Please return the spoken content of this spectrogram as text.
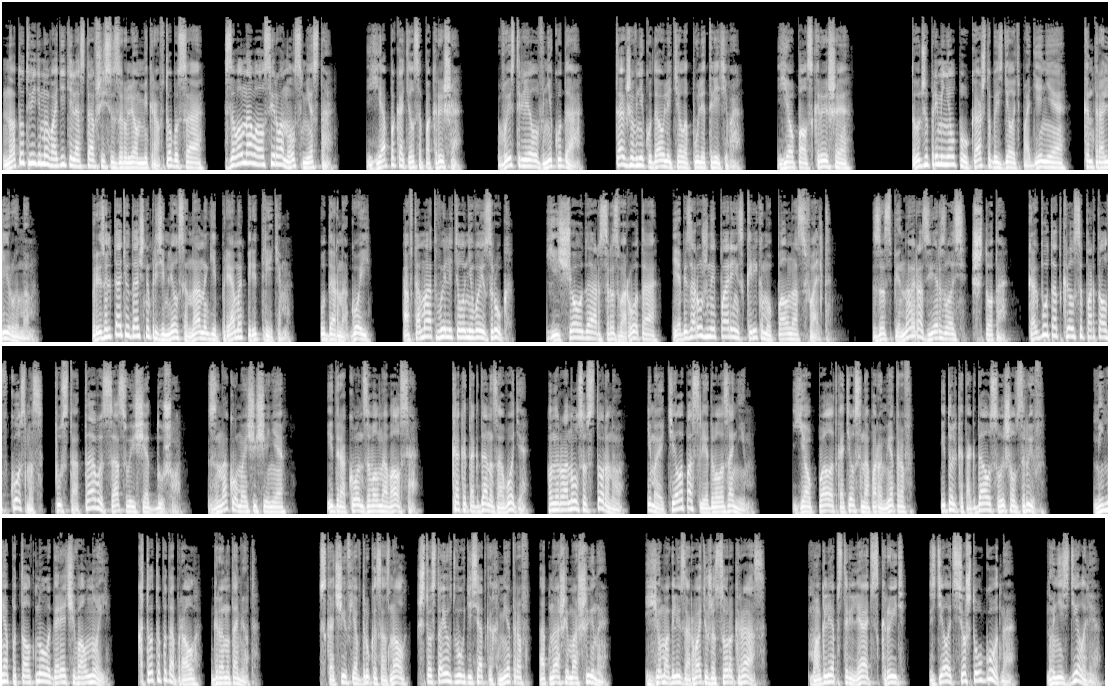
Но тут, видимо, водитель, оставшийся за рулем микроавтобуса, заволновался и рванул с места. Я покатился по крыше. Выстрелил в никуда. Также в никуда улетела пуля третьего. Я упал с крыши. Тут же применил паука, чтобы сделать падение контролируемым. В результате удачно приземлился на ноги прямо перед третьим. Удар ногой. Автомат вылетел у него из рук. Еще удар с разворота, и обезоруженный парень с криком упал на асфальт. За спиной разверзлось что-то. Как будто открылся портал в космос, пустота, высасывающая душу. Знакомое ощущение. И дракон заволновался. Как и тогда на заводе, он рванулся в сторону, и мое тело последовало за ним. Я упал, откатился на пару метров, и только тогда услышал взрыв. Меня подтолкнуло горячей волной. Кто-то подобрал гранатомет. Вскочив, я вдруг осознал, что стою в двух десятках метров от нашей машины. Ее могли взорвать уже сорок раз. Могли обстрелять, скрыть, сделать все, что угодно, но не сделали.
